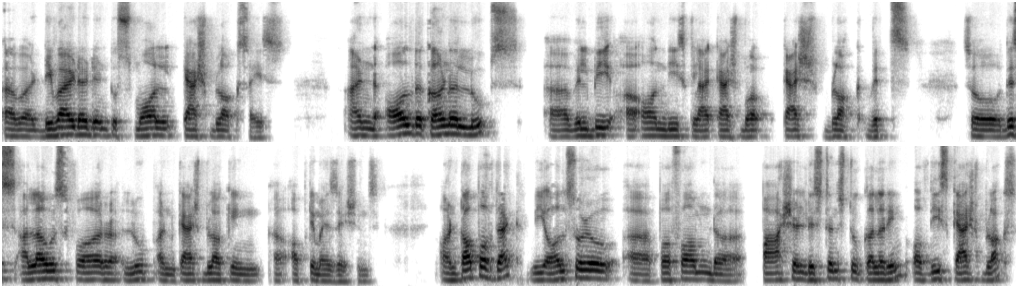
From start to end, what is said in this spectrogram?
uh, divided into small cache block size. And all the kernel loops uh, will be uh, on these cache, cache block widths. So this allows for loop and cache blocking uh, optimizations. On top of that, we also uh, performed uh, partial distance to coloring of these cache blocks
